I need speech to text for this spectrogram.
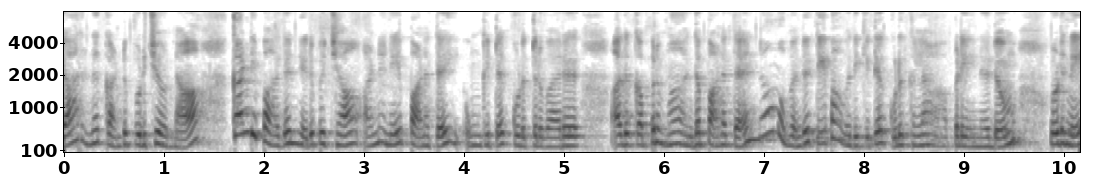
யாருன்னு கண்டுபிடிச்சோன்னா கண்டிப்பாக அதை நிரூபிச்சா அண்ணனே பணத்தை உங்ககிட்ட கொடுத்துருவாரு. அதுக்கப்புறமா அந்த பணத்தை நாம் வந்து தீபாவளி கிட்ட கொடுக்கலாம் அப்படின்னதும் உடனே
